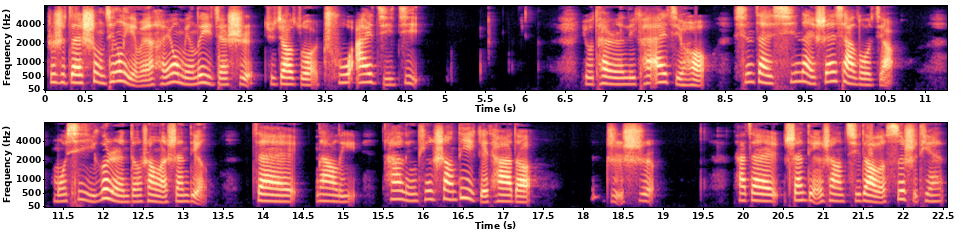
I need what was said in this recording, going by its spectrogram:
这是在圣经里面很有名的一件事，就叫做出埃及记。犹太人离开埃及后，先在西奈山下落脚。摩西一个人登上了山顶，在那里，他聆听上帝给他的指示。他在山顶上祈祷了四十天，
